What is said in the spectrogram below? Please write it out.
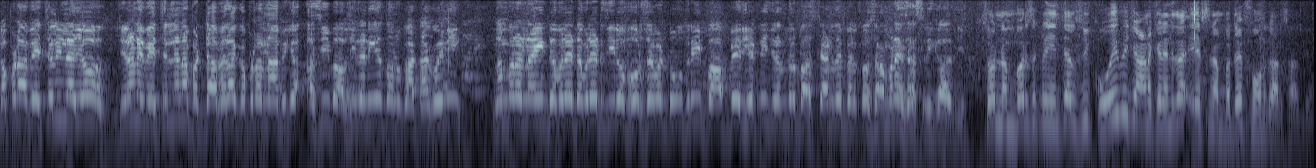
ਕਪੜਾ ਵੇਚ ਲਈ ਲੈ ਜਾਓ ਜਿਨ੍ਹਾਂ ਨੇ ਵੇਚ ਲੈਣਾ ਵੱਡਾ ਫੇਰਾ ਕਪੜਾ ਨਾ ਵਿਕਿਆ ਅਸੀਂ ਵਾਪਸੀ ਲੈਣੀ ਹੈ ਤੁਹਾਨੂੰ ਘਾਟਾ ਕੋਈ ਨਹੀਂ ਨੰਬਰ 9888044723 ਬਾਬੇ ਦੀ ਹੱਟੀ ਜਲੰਧਰ ਬੱਸ ਸਟੈਂਡ ਦੇ ਬਿਲਕੁਲ ਸਾਹਮਣੇ ਸਤਿ ਸ੍ਰੀ ਅਕਾਲ ਜੀ ਸੋ ਨੰਬਰ ਸਕਰੀਨ ਤੇ ਤੁਸੀਂ ਕੋਈ ਵੀ ਜਾਣਕਾਰੀ ਲੈਣੀ ਤਾਂ ਇਸ ਨੰਬਰ ਤੇ ਫੋਨ ਕਰ ਸਕਦੇ ਹੋ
